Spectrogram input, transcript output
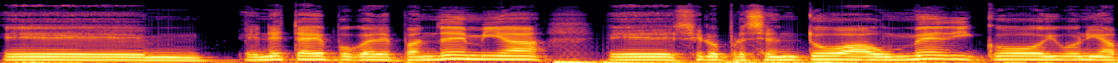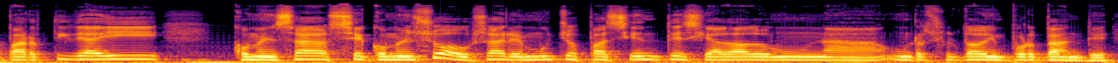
Eh, en esta época de pandemia eh, se lo presentó a un médico y bueno, y a partir de ahí comenzó, se comenzó a usar en muchos pacientes y ha dado una, un resultado importante.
